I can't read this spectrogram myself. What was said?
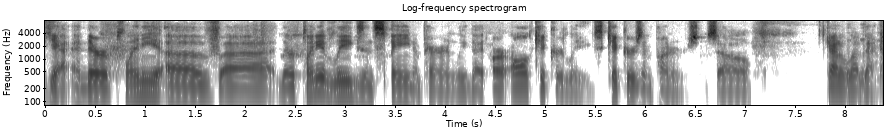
yeah, and there are plenty of uh, there are plenty of leagues in Spain apparently that are all kicker leagues, kickers and punters. So gotta love that.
